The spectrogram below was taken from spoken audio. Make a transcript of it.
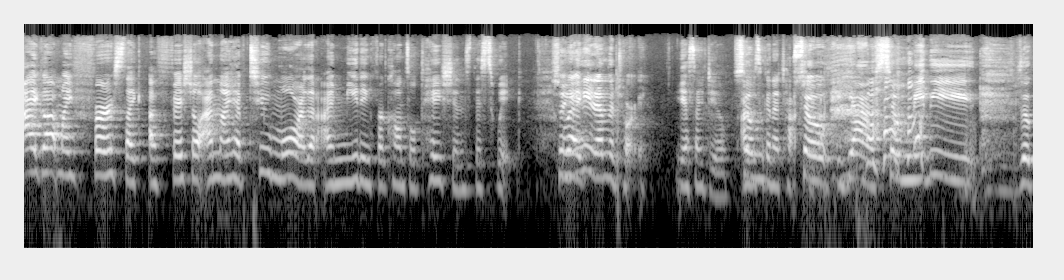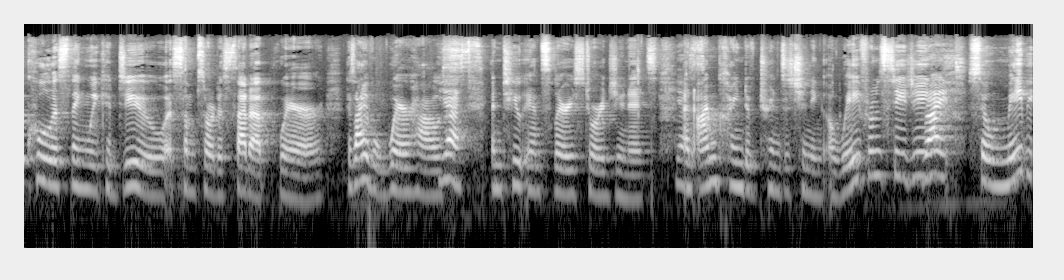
I got my first like official and I have two more that I'm meeting for consultations this week. So Like- you need inventory. Yes, I do. So, I was gonna talk. So you about that. yeah, so maybe the coolest thing we could do is some sort of setup where because I have a warehouse Yes. and two ancillary storage units, Yes. and I'm kind of transitioning away from staging. Right. So maybe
